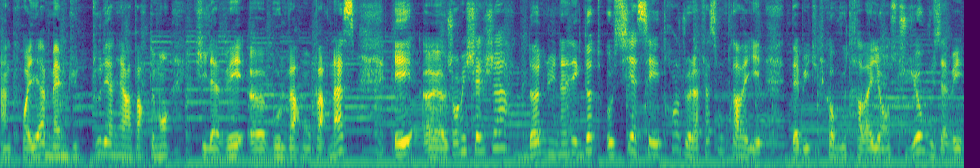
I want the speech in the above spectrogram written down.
incroyable. Même du tout dernier appartement qu'il avait euh, boulevard Montparnasse. Et euh, Jean-Michel Jarre donne une anecdote aussi assez étrange de la façon de travailler. D'habitude, quand vous travaillez en studio, vous avez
